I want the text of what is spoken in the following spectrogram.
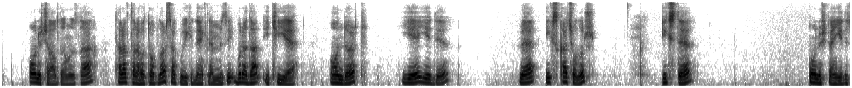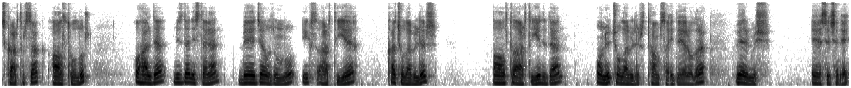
13 aldığımızda taraf tarafa toplarsak bu iki denklemimizi buradan 2y 14 y 7 ve x kaç olur? X de 13'ten 7 çıkartırsak 6 olur. O halde bizden istenen BC uzunluğu x artı y kaç olabilir? 6 artı 7'den 13 olabilir tam sayı değer olarak verilmiş E seçeneği.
